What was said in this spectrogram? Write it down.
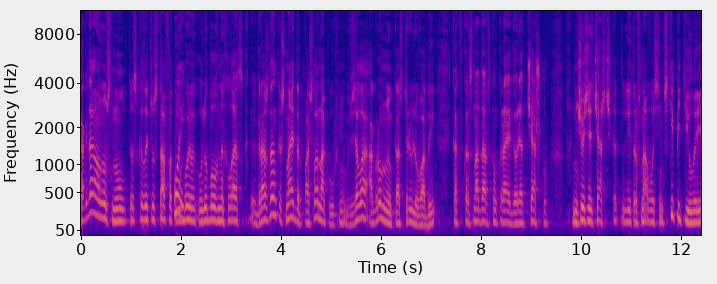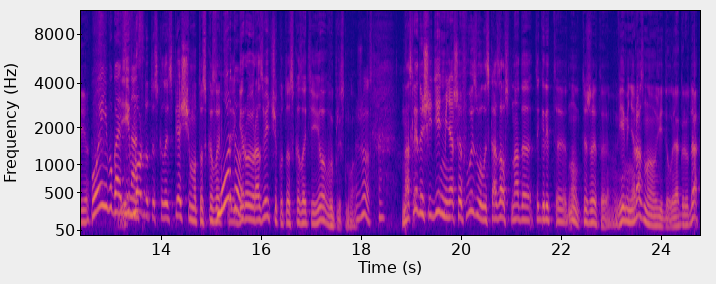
Когда он уснул, так сказать, устав от Ой. любой, у любовных ласк, гражданка Шнайдер пошла на кухню, взяла огромную кастрюлю воды, как в Краснодарском крае говорят, чашку, ничего себе, чашечка литров на 8, вскипятила ее. Ой, не пугайте И нас. морду, так сказать, спящему, так сказать, герою-разведчику, так сказать, ее выплеснула. Жестко. На следующий день меня шеф вызвал и сказал, что надо, ты, говорит, э, ну, ты же это, в Йемене разного видел. Я говорю, да.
